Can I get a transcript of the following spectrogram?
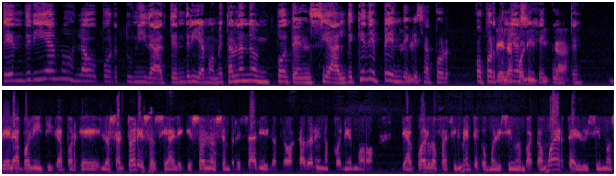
tendríamos la oportunidad, tendríamos, me está hablando en potencial, ¿de qué depende sí, que esa por, oportunidad de la política. se ejecute? De la política, porque los actores sociales, que son los empresarios y los trabajadores, nos ponemos de acuerdo fácilmente, como lo hicimos en Vaca Muerta y lo hicimos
